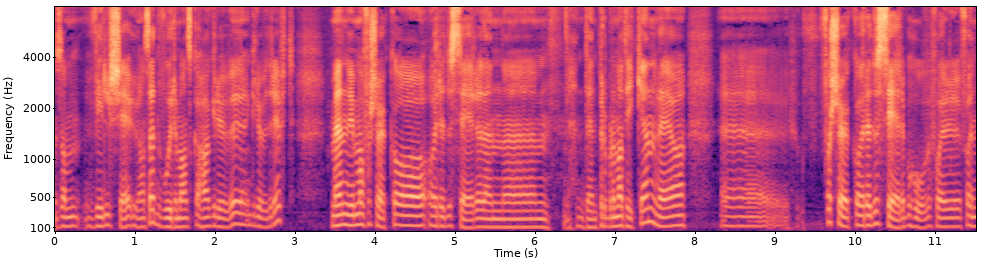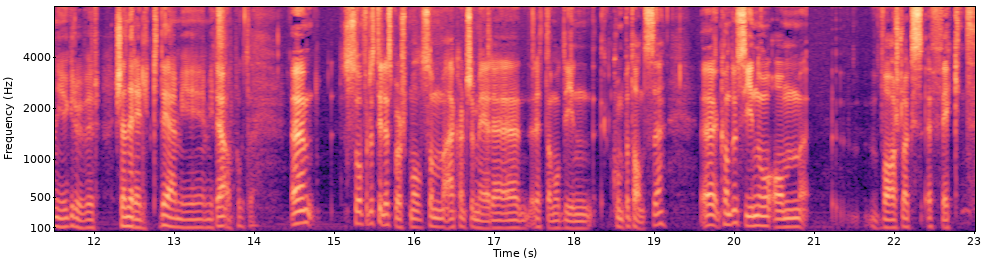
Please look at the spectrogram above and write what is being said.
som, vil skje uansett hvor man skal ha gruve, gruvedrift. Men vi må forsøke å, å redusere den, eh, den, problematikken ved å eh, forsøke å redusere behovet for, for, nye gruver generelt. Det er mi, mitt ja. standpunkt. Um, så for å stille spørsmål som er kanskje mer retta mot din kompetanse. Uh, kan du si noe om hva slags effekt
